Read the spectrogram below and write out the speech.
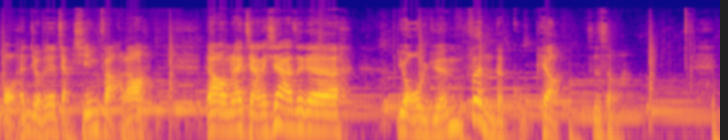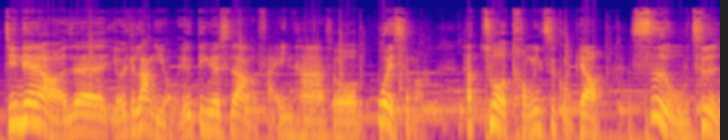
哦，很久没有讲心法了哦。让我们来讲一下这个有缘分的股票是什么。今天哦，这有一个浪友，一个订阅式浪反映他说，为什么？他做同一只股票四五次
